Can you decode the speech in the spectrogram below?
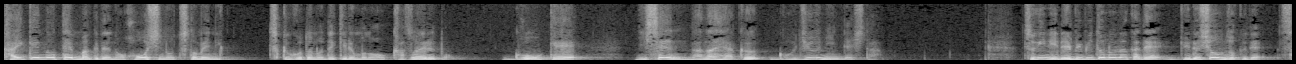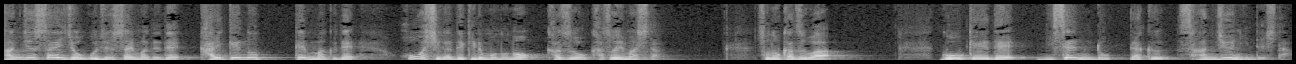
会見の天幕での奉仕の務めに就くことのできるものを数えると合計2750人でした。次にレビ人の中でゲルション族で30歳以上50歳までで会見の天幕で奉仕ができるものの数を数えました。その数は合計で2630人でした。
